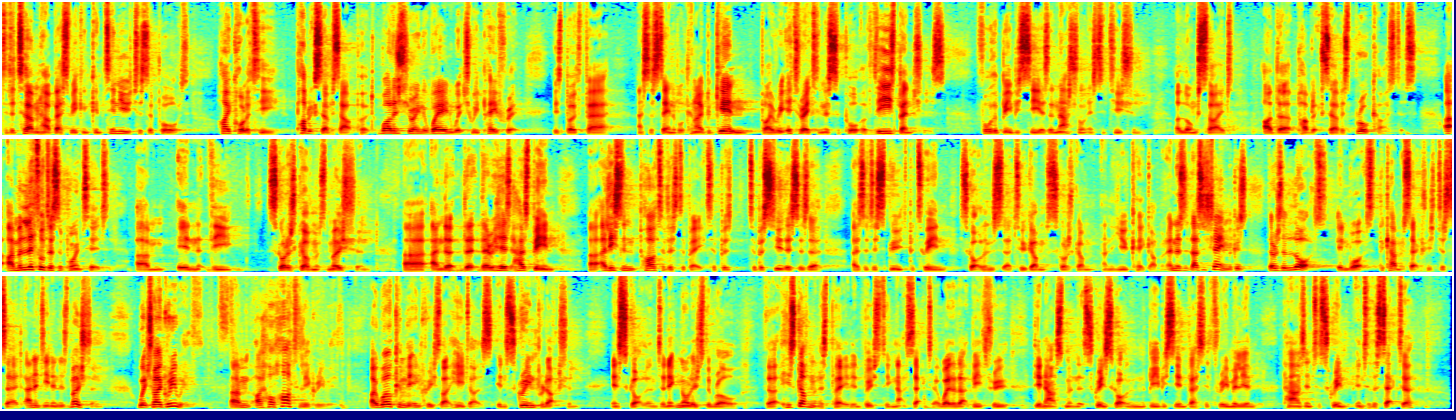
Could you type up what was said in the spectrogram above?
to determine how best we can continue to support high-quality public service output while ensuring the way in which we pay for it is both fair and sustainable. Can I begin by reiterating the support of these benches for the BBC as a national institution alongside other public service broadcasters. Uh, I'm a little disappointed um, in the Scottish Government's motion uh, and that, that there has, has been, uh, at least in part of this debate, to, to pursue this as a, as a dispute between Scotland's uh, two governments, the Scottish Government and the UK Government. And that's a shame because there is a lot in what the Cabinet Secretary has just said, and indeed in his motion, which I agree with. Um, I wholeheartedly agree with. I welcome the increase, like he does, in screen production in Scotland and acknowledge the role that his government has played in boosting that sector, whether that be through the announcement that Screen Scotland and the BBC invested £3 million pounds into, screen, into the sector,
